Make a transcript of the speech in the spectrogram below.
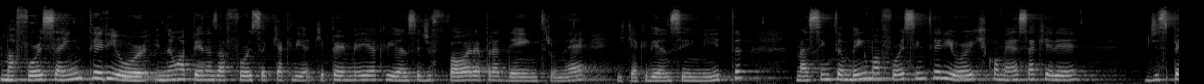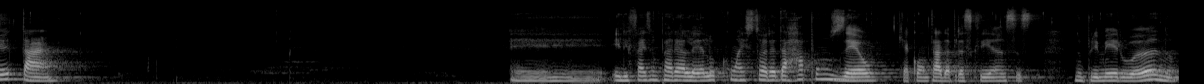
uma força interior e não apenas a força que, a, que permeia a criança de fora para dentro, né? E que a criança imita, mas sim também uma força interior que começa a querer despertar. é, ele faz um paralelo com a história da Rapunzel, que é contada para as crianças no primeiro ano,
